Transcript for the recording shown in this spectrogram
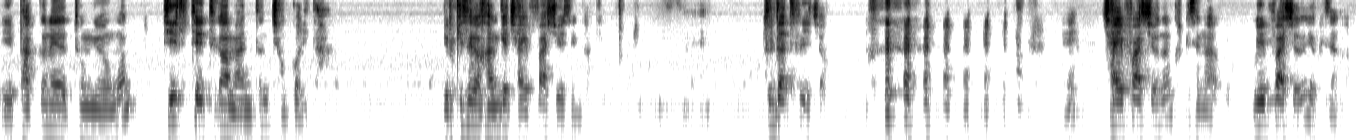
이 박근혜 대통령은 딥스테이트가 만든 정권이다. 이렇게 생각하는 게 자유파시의 생각이고 둘다 틀리죠. 예? 자유파시오는 그렇게 생각하고 우파시오는 이렇게 생각하고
